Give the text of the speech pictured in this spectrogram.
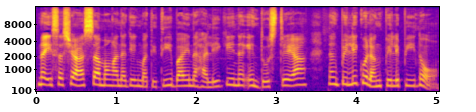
na isa siya sa mga naging matitibay na haligi ng industriya ng pelikulang Pilipino.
